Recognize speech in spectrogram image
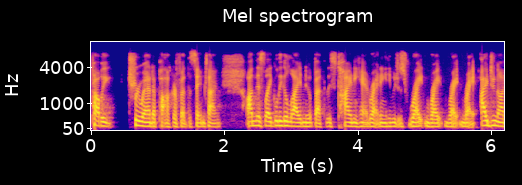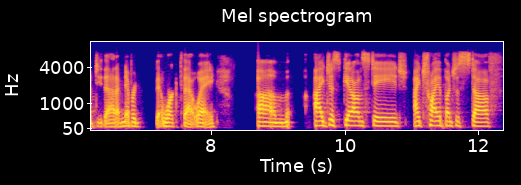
probably true and apocrypha at the same time on this like legal line notebook, this tiny handwriting, and he would just write and write and write and write. I do not do that. I've never worked that way. Um, I just get on stage, I try a bunch of stuff.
